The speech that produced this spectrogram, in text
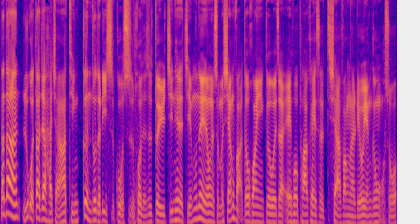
那当然，如果大家还想要听更多的历史故事，或者是对于今天的节目内容有什么想法，都欢迎各位在 Apple Podcast 下方呢留言跟我说，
